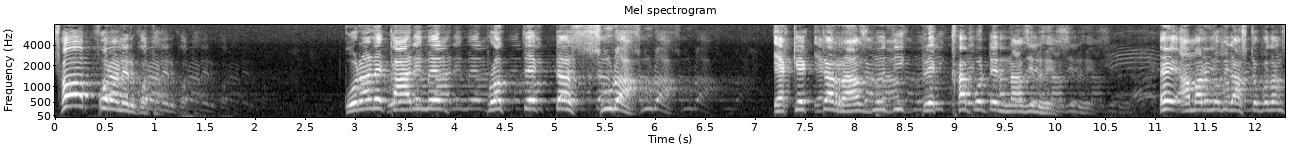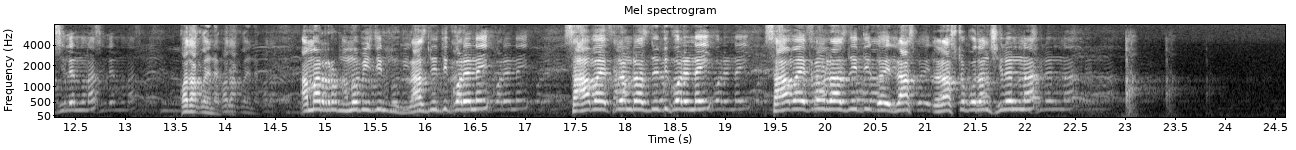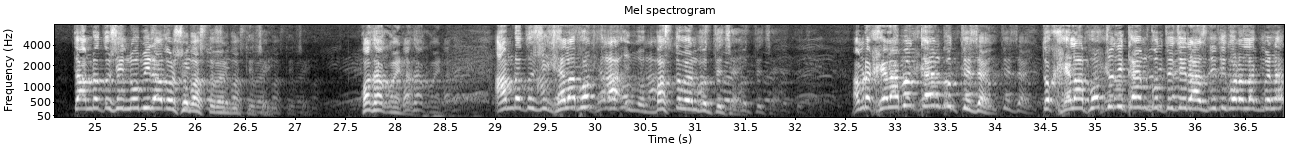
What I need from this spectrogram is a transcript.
সব কোরআনের কথা। কোরআনে কারিমের প্রত্যেকটা সুরা এক একটা রাজনৈতিক প্রেক্ষাপটে নাজিল হয়েছে। এই আমার নবী রাষ্ট্রপ্রধান ছিলেন না? কথা কয় না আমার নবীজি রাজনীতি করে নাই সাহাবা একরাম রাজনীতি করে নাই সাহাবা একরাম রাজনীতি রাষ্ট্রপ্রধান ছিলেন না? আমরা তো সেই নবীর আদর্শ বাস্তবায়ন করতে চাই। কথা কয় না। আমরা তো সেই খেলাফত বাস্তবায়ন করতে চাই। আমরা খেলাফত কায়েম করতে চাই। তো খেলাফত যদি কায়েম করতে চাই রাজনীতি করা লাগবে না।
